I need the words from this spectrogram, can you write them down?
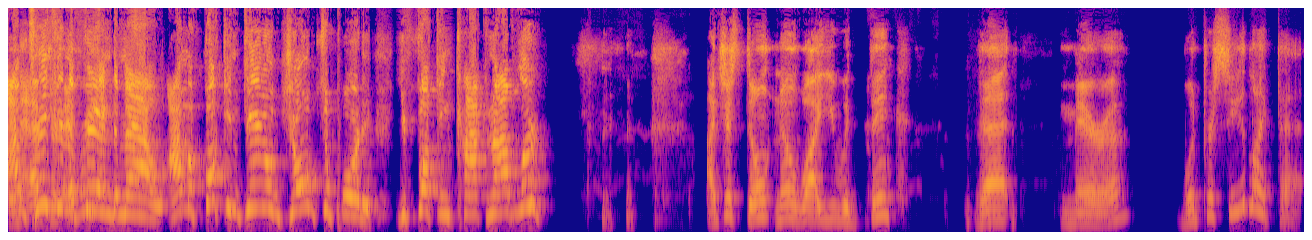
And I'm taking the fandom out. I'm a fucking Daniel Jones supporter. You fucking cocknobbler. I just don't know why you would think that Mara would proceed like that.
